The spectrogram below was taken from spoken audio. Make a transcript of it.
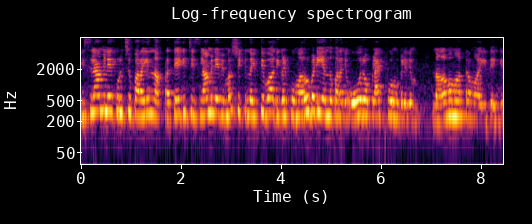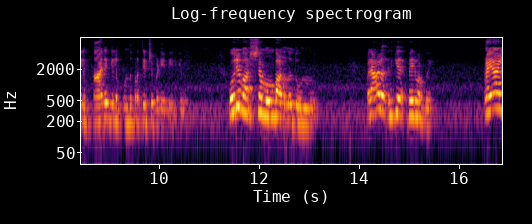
ഇസ്ലാമിനെ കുറിച്ച് പറയുന്ന പ്രത്യേകിച്ച് ഇസ്ലാമിനെ വിമർശിക്കുന്ന യുക്തിവാദികൾക്ക് മറുപടി എന്ന് പറഞ്ഞ് ഓരോ പ്ലാറ്റ്ഫോമുകളിലും നാമമാത്രമായിട്ടെങ്കിലും ആരെങ്കിലും ഒന്ന് പ്രത്യക്ഷപ്പെടേണ്ടിയിരിക്കുന്നു. ഒരു വർഷം മുമ്പാണെന്ന് തോന്നുന്നു. ഒരാൾ എനിക്ക് പേര് മറന്നുപോയി. അയാൾ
